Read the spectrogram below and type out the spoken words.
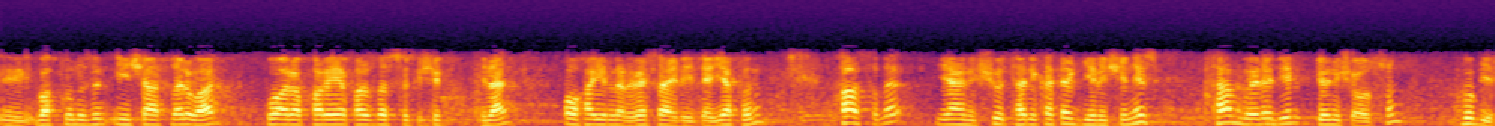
e, vakfımızın inşaatları var. Bu ara paraya fazla sıkışık filan. O hayırları vesaireyi de yapın. Hasılı yani şu tarikata girişiniz tam böyle bir dönüş olsun. Bu bir.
